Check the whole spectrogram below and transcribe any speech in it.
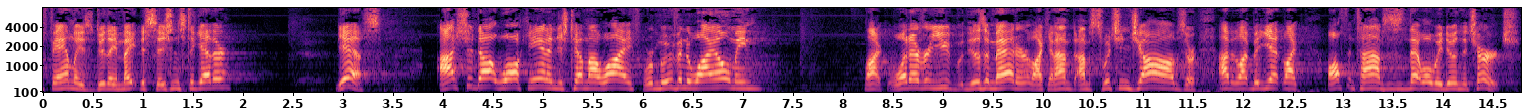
families, do they make decisions together? Yes. I should not walk in and just tell my wife, we're moving to Wyoming. Like whatever you, it doesn't matter. Like, and I'm, I'm switching jobs or I'm like, but yet like oftentimes isn't that what we do in the church?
